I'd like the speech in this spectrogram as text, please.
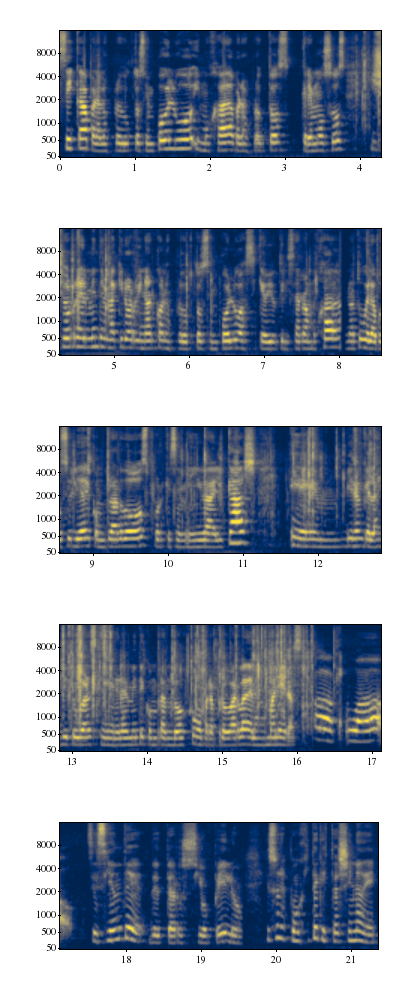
seca para los productos en polvo y mojada para los productos cremosos. Y yo realmente no la quiero arruinar con los productos en polvo, así que voy a utilizar la mojada. No tuve la posibilidad de comprar dos porque se me iba el cash. Eh, vieron que las youtubers generalmente compran dos como para probarla de las dos maneras. Oh, wow. Se siente de terciopelo. Es una esponjita que está llena de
